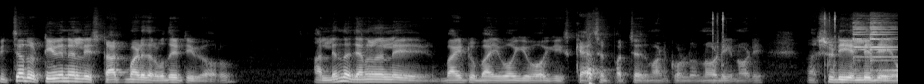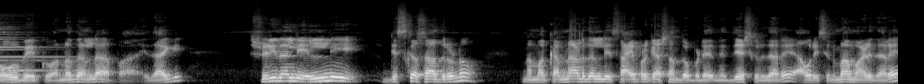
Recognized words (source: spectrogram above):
ಪಿಕ್ಚರ್ ಟಿ ವಿನಲ್ಲಿ ಸ್ಟಾರ್ಟ್ ಮಾಡಿದ್ದಾರೆ ಉದಯ್ ಟಿ ವಿ ಅವರು. ಅಲ್ಲಿಂದ ಜನಗಳಲ್ಲಿ ಬೈ ಟು ಬೈ ಹೋಗಿ ಹೋಗಿ ಕ್ಯಾಸೆಟ್ ಪರ್ಚೇಸ್ ಮಾಡಿಕೊಂಡು ನೋಡಿ ನೋಡಿ ಶಿಡಿ ಎಲ್ಲಿದೆ ಹೋಗಬೇಕು ಅನ್ನೋದನ್ನೆಲ್ಲ ಪ ಇದಾಗಿ ಶಿಡಿನಲ್ಲಿ ಎಲ್ಲಿ ಡಿಸ್ಕಸ್ ಆದ್ರೂ ನಮ್ಮ ಕರ್ನಾಟಕದಲ್ಲಿ ಸಾಯಿ ಪ್ರಕಾಶ್ ಅಂತ ಒಬ್ಬ ನಿರ್ದೇಶಕರಿದ್ದಾರೆ ಅವರು ಈ ಸಿನಿಮಾ ಮಾಡಿದ್ದಾರೆ.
